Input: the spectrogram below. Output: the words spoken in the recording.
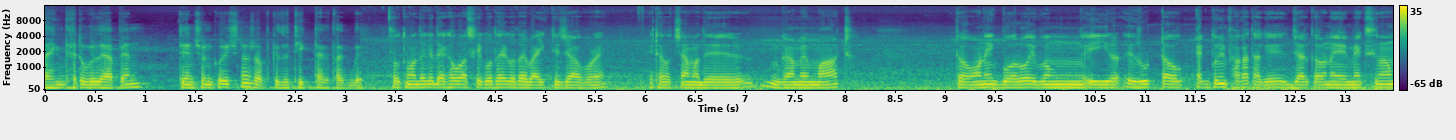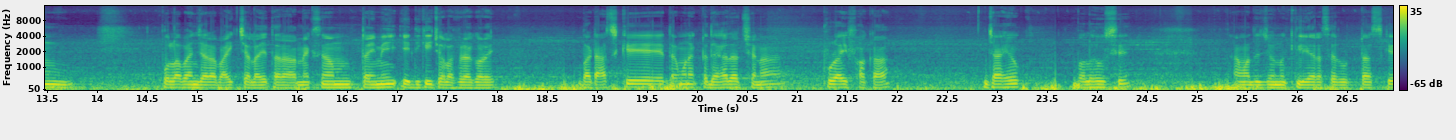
like that will happen tension করিস না সব কিছু ঠিকঠাক থাকবে। তো তোমাদেরকে দেখাবো আজকে কোথায় কোথায় বাইক নিয়ে যাওয়া পড়ে। এটা হচ্ছে আমাদের গ্রামের মাঠ। এটা অনেক বড় এবং এই রুটটাও একদমই ফাঁকা থাকে, যার কারণে ম্যাক্সিমাম পোলাবাইন যারা বাইক চালায়, তারা ম্যাক্সিমাম টাইমেই এদিকেই চলাফেরা করে। বাট আজকে তেমন একটা দেখা যাচ্ছে না, পুরাই ফাঁকা। যাই হোক, ভালো হচ্ছে আমাদের জন্য ক্লিয়ার আছে রুটটা আজকে।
